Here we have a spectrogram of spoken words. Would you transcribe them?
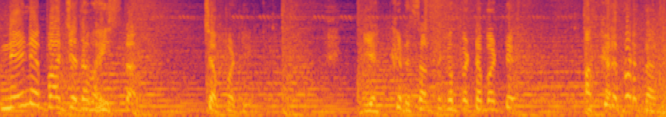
నేనే బాధ్యత వహిస్తాను. చెప్పండి ఎక్కడ సంతకం పెట్టమంటే అక్కడ పెడతాను.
